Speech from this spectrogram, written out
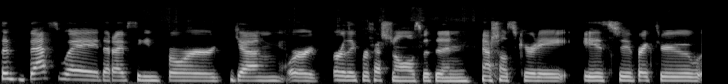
the best way that I've seen for young or early professionals within national security is to break through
